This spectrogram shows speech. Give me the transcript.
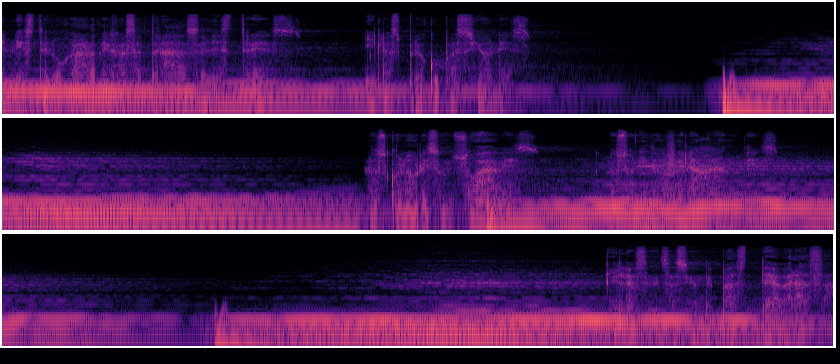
En este lugar dejas atrás el estrés y las preocupaciones. Son suaves, los sonidos relajantes. Y la sensación de paz te abraza.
